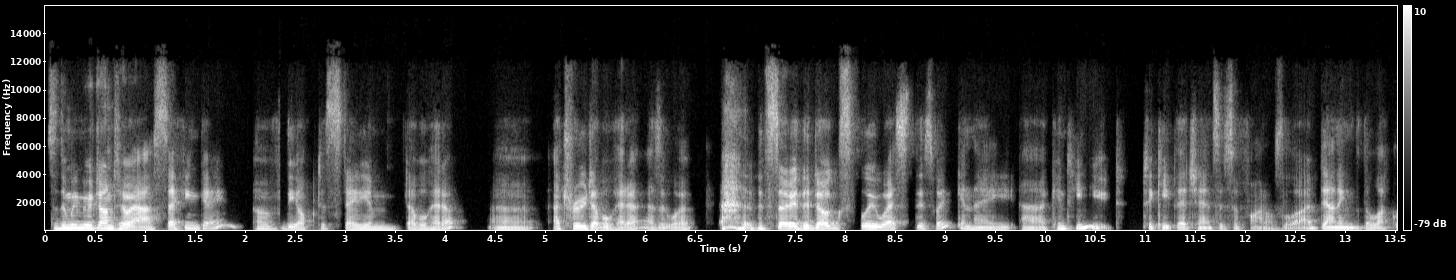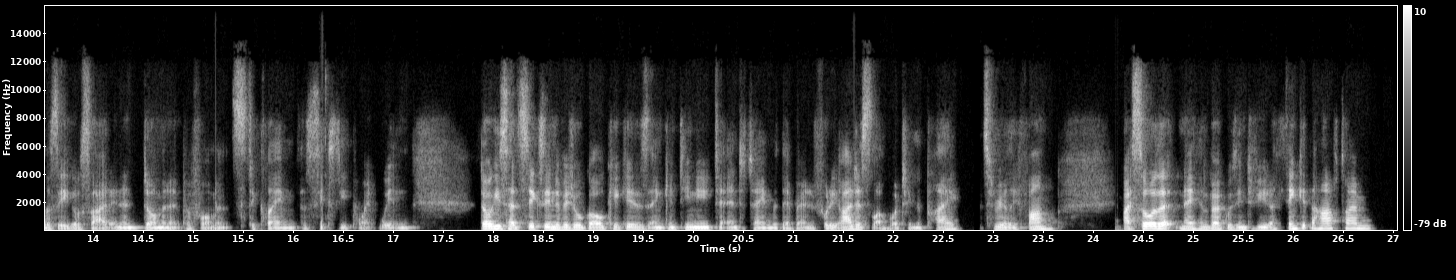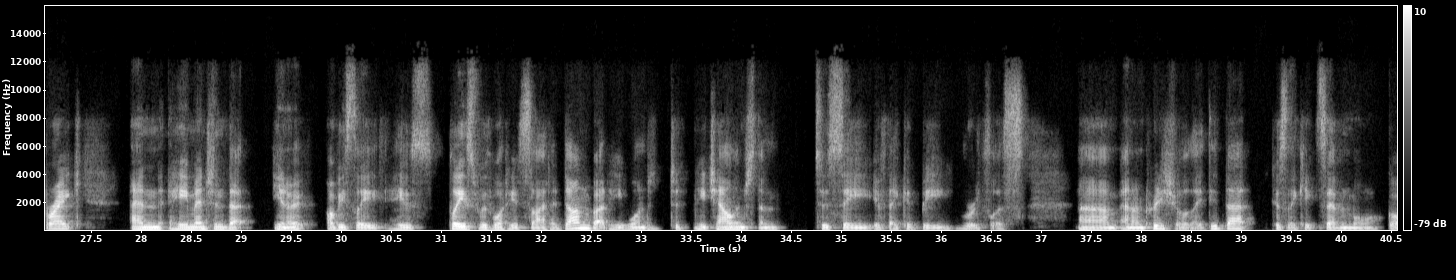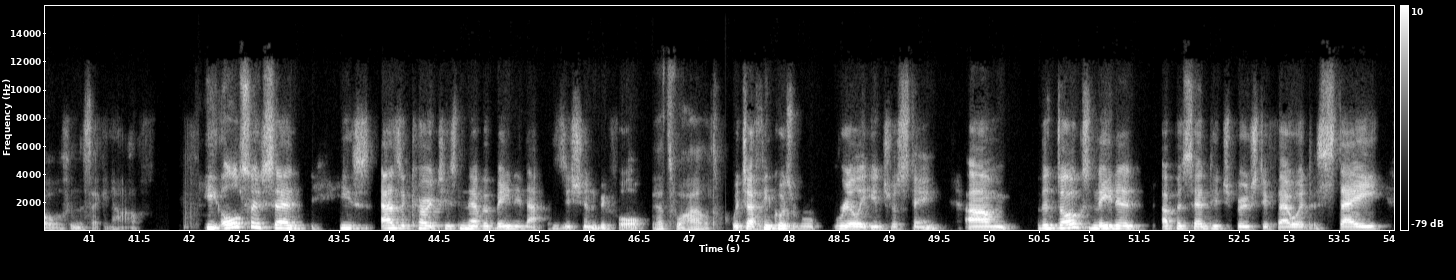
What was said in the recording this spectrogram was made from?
So then we moved on to our second game of the Optus Stadium doubleheader, uh, a true doubleheader, as it were. so the Dogs flew west this week and they uh, continued to keep their chances of finals alive, downing the luckless Eagle side in a dominant performance to claim a 60 point win. Doggies had six individual goal kickers and continued to entertain with their brand of footy. I just love watching the play. It's really fun. I saw that Nathan Burke was interviewed, I think, at the halftime break, and he mentioned that you know, obviously he was pleased with what his side had done, but he wanted to, he challenged them to see if they could be ruthless. Um, and I'm pretty sure they did that because they kicked seven more goals in the second half. He also said he's, as a coach, he's never been in that position before. That's wild. Which I think was r- really interesting. Um, the Dogs needed a percentage boost if they were to stay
